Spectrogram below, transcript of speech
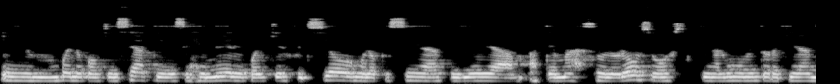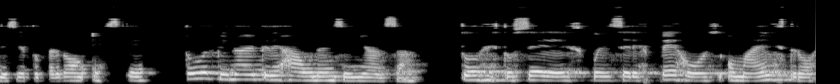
em, bueno, con quien sea que se genere cualquier fricción o lo que sea que lleve a, a temas dolorosos que en algún momento requieran de cierto perdón, es que todo al final te deja una enseñanza, todos estos seres pueden ser espejos o maestros.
